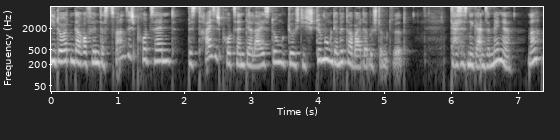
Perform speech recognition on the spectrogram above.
die deuten darauf hin, dass 20 Prozent bis 30 Prozent der Leistung durch die Stimmung der Mitarbeiter bestimmt wird. Das ist eine ganze Menge. Ne?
